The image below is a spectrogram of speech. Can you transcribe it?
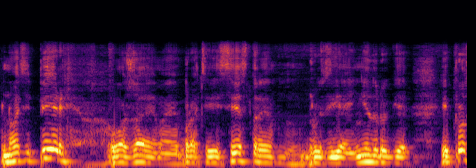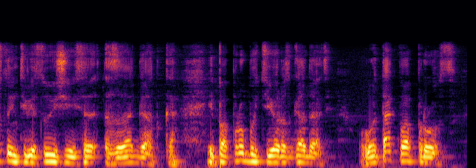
Ну а теперь, уважаемые братья и сестры, друзья и недруги, и просто интересующаяся загадка, и попробуйте ее разгадать. Вот так вопрос –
